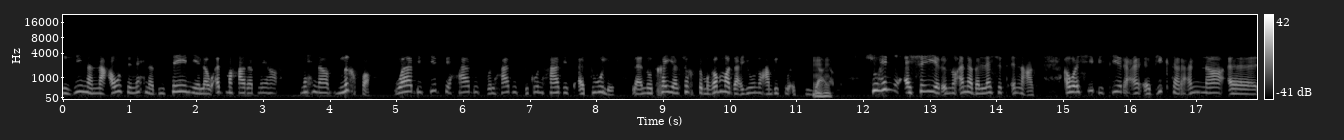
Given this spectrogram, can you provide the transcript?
بتجينا النعوسه نحن بثانية لو قد ما حاربناها نحن بنخفى. وبصير في حادث والحادث بيكون حادث قتولي لأنه تخيل شخص مغمض عيونه عم بيسوق السيارة. شو هن أشير إنه أنا بلشت انعس أول شيء بيصير بيكتر عنا آه،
